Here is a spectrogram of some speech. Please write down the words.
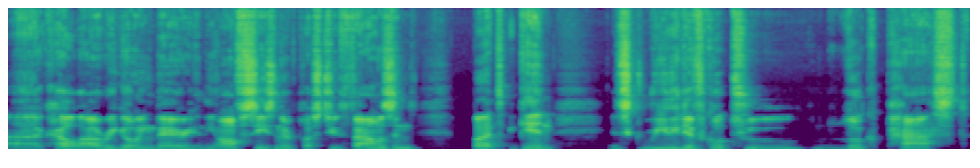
Uh, Kyle Lowry going there in the offseason. They're plus 2,000. But again, it's really difficult to look past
